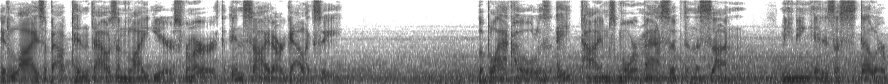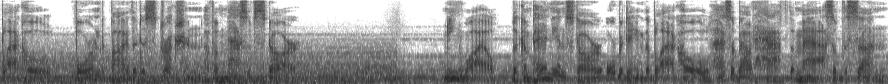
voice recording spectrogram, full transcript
It lies about 10,000 light years from Earth inside our galaxy. The black hole is eight times more massive than the Sun, meaning it is a stellar black hole formed by the destruction of a massive star. Meanwhile, the companion star orbiting the black hole has about half the mass of the Sun.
